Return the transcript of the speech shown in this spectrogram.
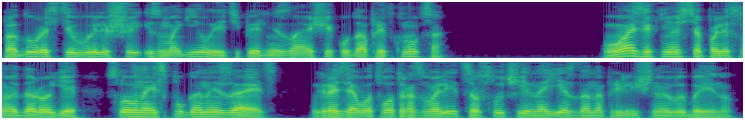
по дурости вылезший из могилы и теперь не знающий, куда приткнуться? УАЗик несся по лесной дороге, словно испуганный заяц, грозя вот-вот развалиться в случае наезда на приличную выбоину.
